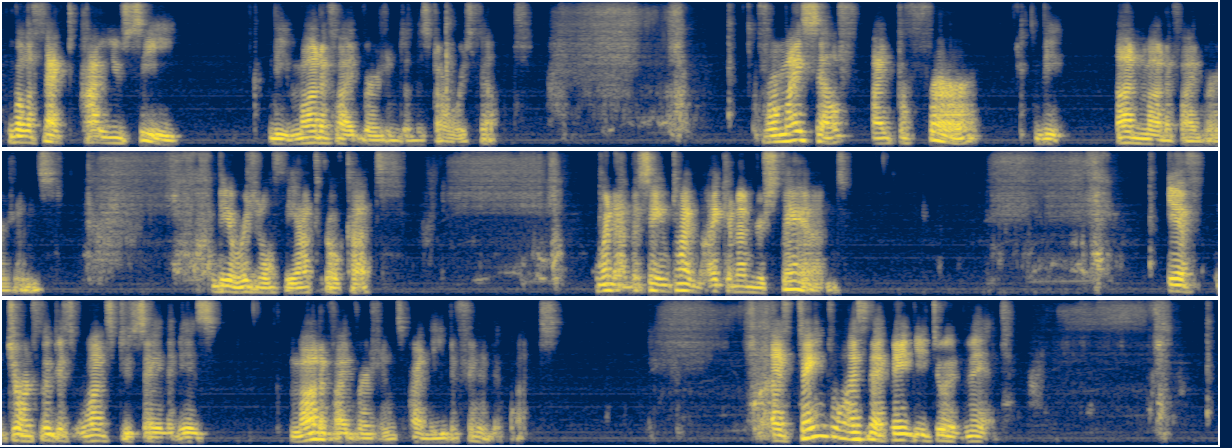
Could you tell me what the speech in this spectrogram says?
will affect how you see the modified versions of the Star Wars films. For myself, I prefer the unmodified versions, the original theatrical cuts, when at the same time I can understand if George Lucas wants to say that his modified versions are the definitive ones. As painful as that may be to admit,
